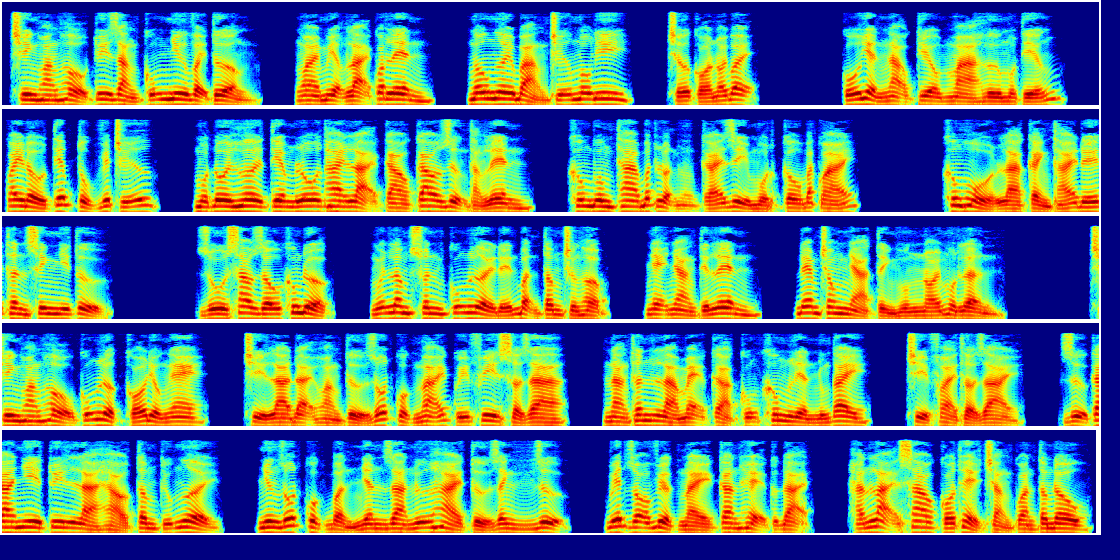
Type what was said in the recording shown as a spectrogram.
Trình Hoàng hậu tuy rằng cũng như vậy tưởng, ngoài miệng lại quát lên, mâu ngươi bảng chữ mâu đi, chớ có nói bậy. Cố hiển ngạo kiều mà hừ một tiếng, quay đầu tiếp tục viết chữ, một đôi hơi tiêm lô thai lại cao cao dựng thẳng lên, không buông tha bất luận cái gì một câu bắt quái. Không hổ là cảnh thái đế thân sinh nhi tử. Dù sao giấu không được, Nguyễn Lâm Xuân cũng lười đến bận tâm trường hợp, nhẹ nhàng tiến lên, đem trong nhà tình huống nói một lần. Trình Hoàng hậu cũng lược có điều nghe, chỉ là đại hoàng tử rốt cuộc mãi quý phi sở ra, nàng thân là mẹ cả cũng không liền nhúng tay, chỉ phải thở dài. Dự ca nhi tuy là hảo tâm cứu người, nhưng rốt cuộc bẩn nhân ra nữ hài tử danh dự, biết rõ việc này can hệ cực đại, hắn lại sao có thể chẳng quan tâm đâu.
